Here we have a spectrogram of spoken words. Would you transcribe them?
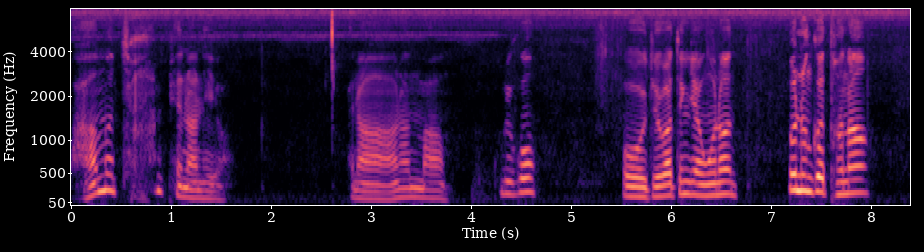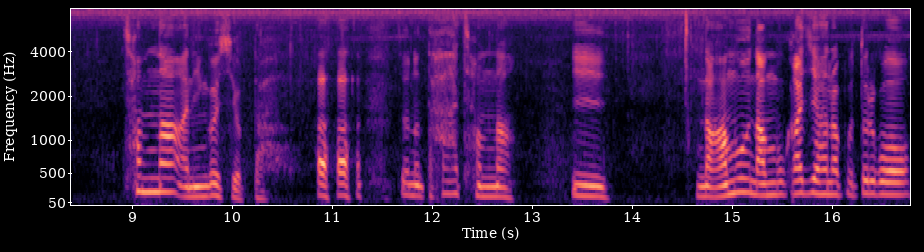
마음은 참 편안해요. 편안한 마음. 그리고 어, 저 같은 경우는 어느 것 하나 참나 아닌 것이 없다. 저는 다 참나. 이 나무 나무가지 하나 붙들고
